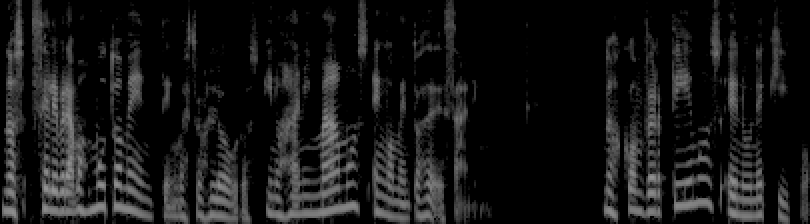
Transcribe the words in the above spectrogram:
Nos celebramos mutuamente en nuestros logros y nos animamos en momentos de desánimo. Nos convertimos en un equipo,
